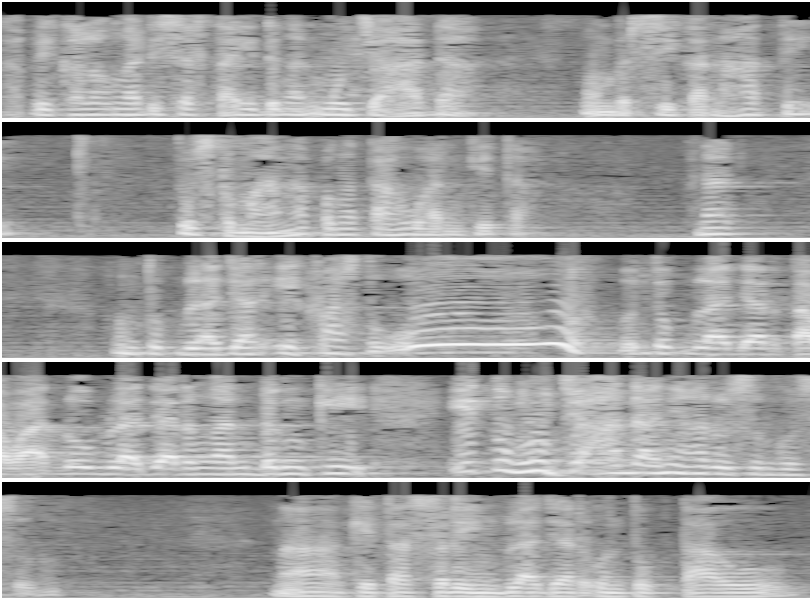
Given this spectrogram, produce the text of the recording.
Tapi kalau nggak disertai dengan mujahadah membersihkan hati terus ke mana pengetahuan kita? Benar untuk belajar ikhlas tuh uh untuk belajar tawadu belajar dengan dengki itu mujahadahnya harus sungguh-sungguh. Nah kita sering belajar untuk tahu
